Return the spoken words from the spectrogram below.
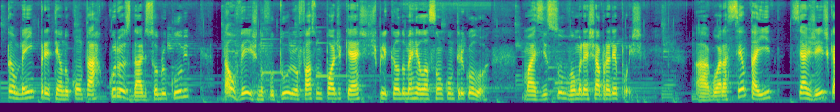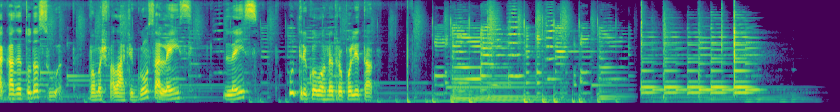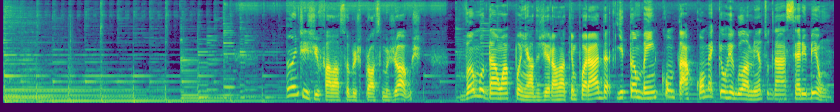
Também pretendo contar curiosidades sobre o clube. Talvez no futuro eu faça um podcast explicando minha relação com o tricolor, mas isso vamos deixar para depois. Agora senta aí, se ajeite que a casa é toda sua. Vamos falar de Gonçalense, Lense, o tricolor metropolitano. Antes de falar sobre os próximos jogos, vamos dar um apanhado geral na temporada e também contar como é que é o regulamento da Série B1.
